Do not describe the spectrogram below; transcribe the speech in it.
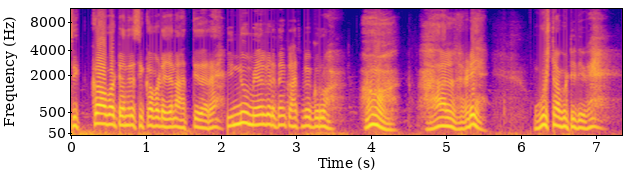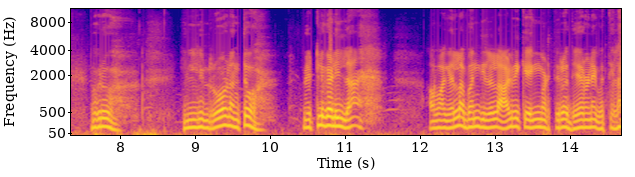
ಸಿಕ್ಕಾಪಟ್ಟೆ ಅಂದರೆ ಸಿಕ್ಕಾಪಟ್ಟೆ ಜನ ಹತ್ತಿದ್ದಾರೆ. ಇನ್ನೂ ಮೇಲ್ಗಡೆ ತನಕ ಹತ್ಬೇಕು ಗುರು. ಹ್ಞೂ ಆಲ್ರೆಡಿ ಊಷ್ಟಾಗ್ಬಿಟ್ಟಿದ್ದೀವಿ ಇವರು ಇಲ್ಲಿನ ರೋಡ್ ಅಂತೂ ಮೆಟ್ಲುಗಳಿಲ್ಲ ಅವಾಗೆಲ್ಲ ಬಂದಿಲ್ಲಲ್ಲ ಆಳ್ವಿಕೆ ಹೆಂಗೆ ಮಾಡ್ತಿರೋ ದೇವರಣೆ ಗೊತ್ತಿಲ್ಲ.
